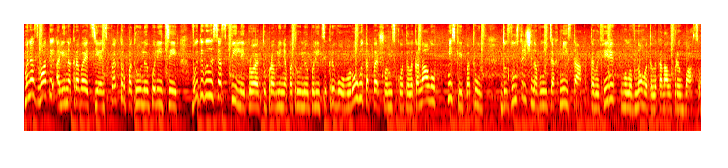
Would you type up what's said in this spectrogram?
Мене звати Аліна Кравець, я інспектор патрульної поліції. Ви дивилися спільний проект управління патрульної поліції Кривого Рогу та першого міського телеканалу Міський патруль. До зустрічі на вулицях міста та в ефірі головного телеканалу Кривбасу.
